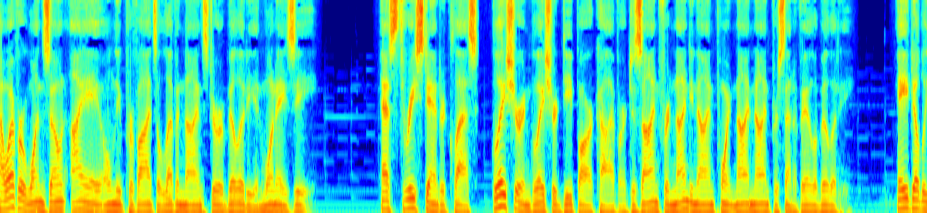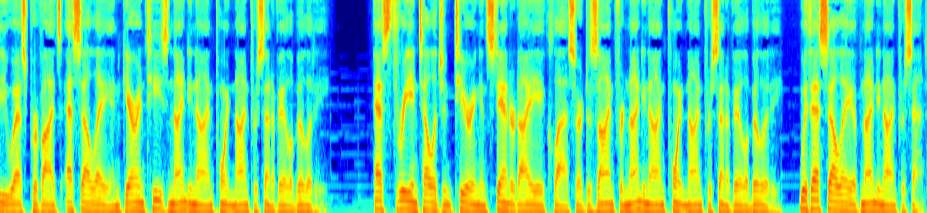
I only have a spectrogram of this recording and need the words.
However, one zone IA only provides 11 nines durability in 1 AZ. S3 standard class, Glacier and Glacier Deep Archive are designed for 99.99% availability. AWS provides SLA and guarantees 99.9% availability. S3 Intelligent Tiering and Standard IA class are designed for 99.9% availability, with SLA of 99%.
